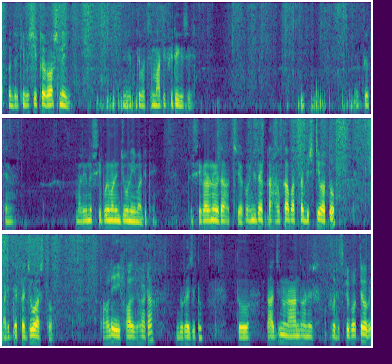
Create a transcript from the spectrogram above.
আপনাদেরকে বেশি একটা রস নেই। দেখতে পাচ্ছেন, মাটি ফেটে গেছে। দেখতে পাচ্ছেন? মানে কিন্তু সেই পরিমাণে জো নেই মাটিতে। তো সে কারণে এটা হচ্ছে। এখন যদি একটা হালকা পাতলা বৃষ্টি হতো, মাটিতে একটা জো আসতো, তাহলে এই ফল ঝরাটা দূর হয়ে যেত। তো তার জন্য নানান ধরনের ওষুধ স্প্রে করতে হবে।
